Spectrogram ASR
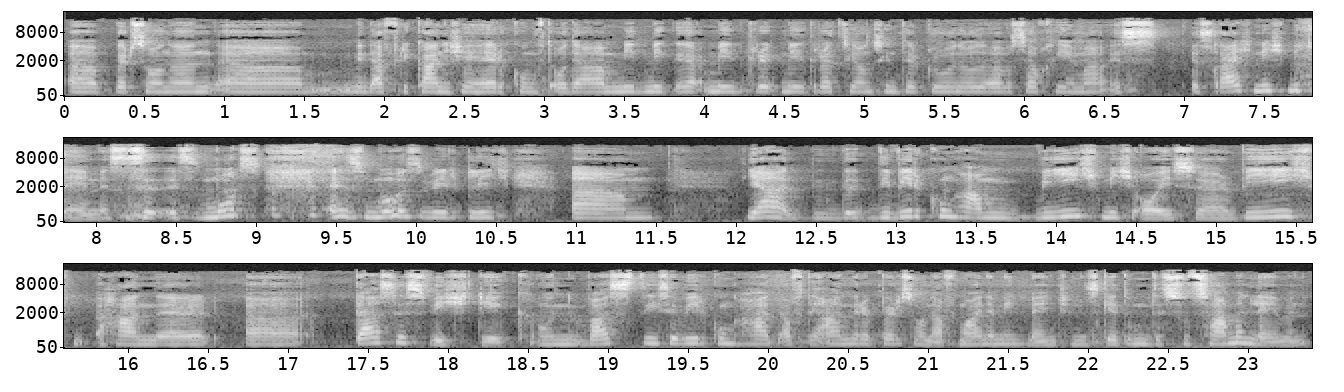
äh, Personen äh, mit afrikanischer Herkunft oder mit Migra Migrationshintergrund oder was auch immer. Es, es reicht nicht mit dem. Es, es muss, es muss wirklich, ähm, ja, die Wirkung haben, wie ich mich äußere, wie ich handle, äh, das ist wichtig und was diese Wirkung hat auf die andere Person, auf meine Mitmenschen. Es geht um das Zusammenleben.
